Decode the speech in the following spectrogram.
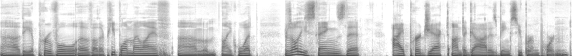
uh, the approval of other people in my life, um, like what. There's all these things that I project onto God as being super important,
